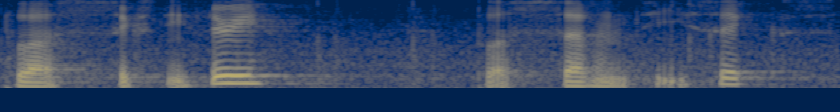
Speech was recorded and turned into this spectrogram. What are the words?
plus 63, plus 76,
